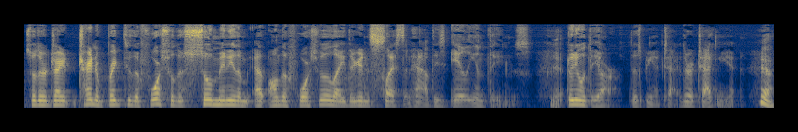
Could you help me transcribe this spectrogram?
So they're trying, trying to break through the force field. There's so many of them at- on the force field, like they're getting sliced in half. These alien things. Don't even know what they are. That's being attacked. They're attacking it. Yeah.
